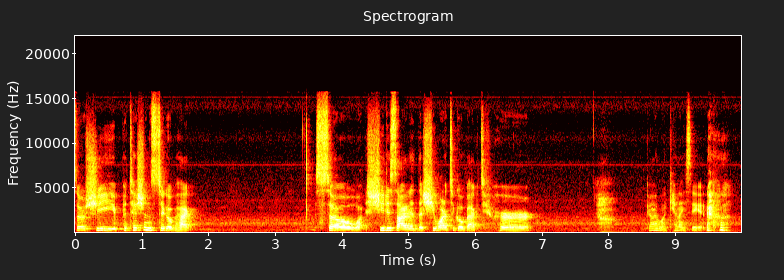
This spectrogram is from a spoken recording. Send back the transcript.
So she petitions to go back. So she decided that she wanted to go back to her God, why can't I say it?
